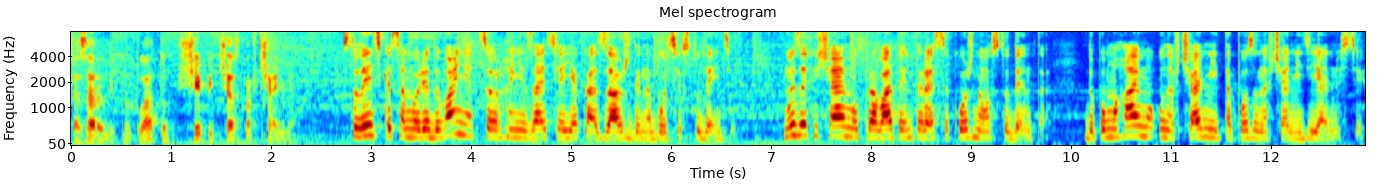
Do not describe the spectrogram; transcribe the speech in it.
та заробітну плату ще під час навчання. Студентське самоврядування це організація, яка завжди на боці студентів. Ми захищаємо права та інтереси кожного студента, допомагаємо у навчальній та позанавчальній діяльності,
